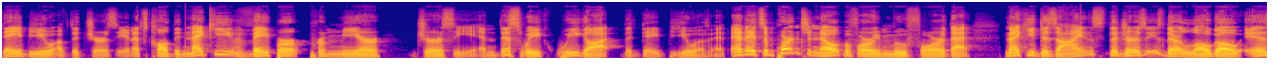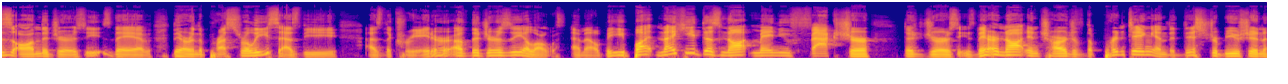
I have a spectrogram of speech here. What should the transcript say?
debut of the jersey, and it's called the Nike Vapor Premier jersey. And this week we got the debut of it. And it's important to note before we move forward that Nike designs the jerseys. Their logo is on the jerseys. They have they're in the press release as the as the creator of the jersey along with MLB, but Nike does not manufacture the jerseys. They are not in charge of the printing and the distribution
